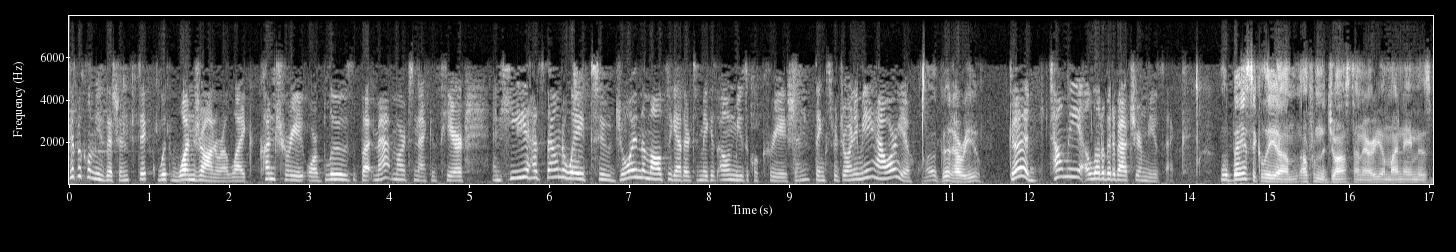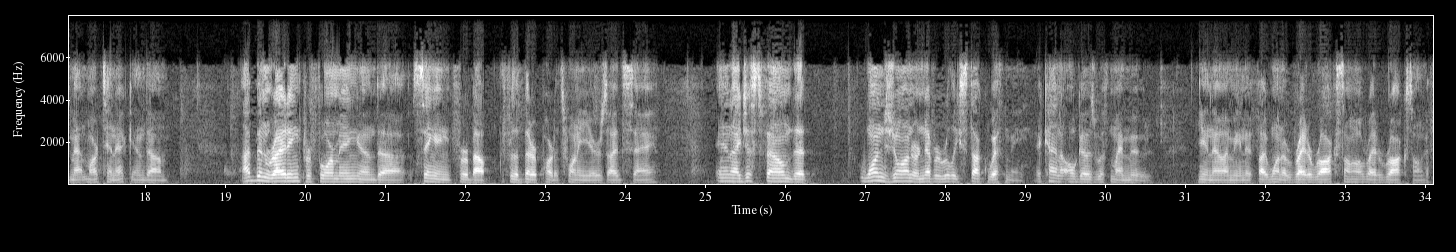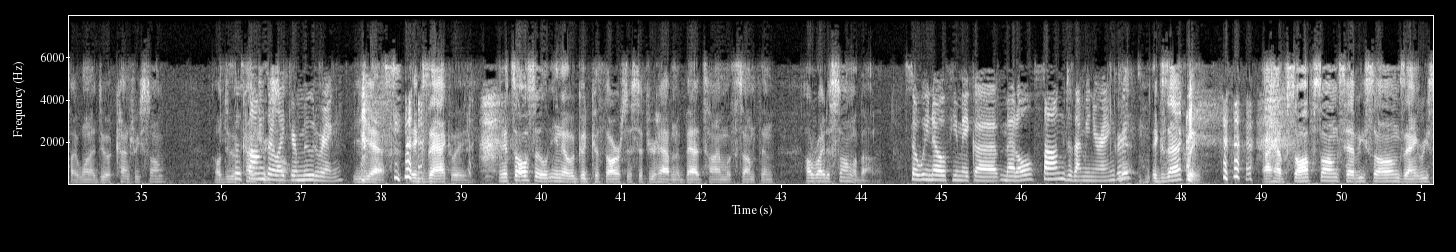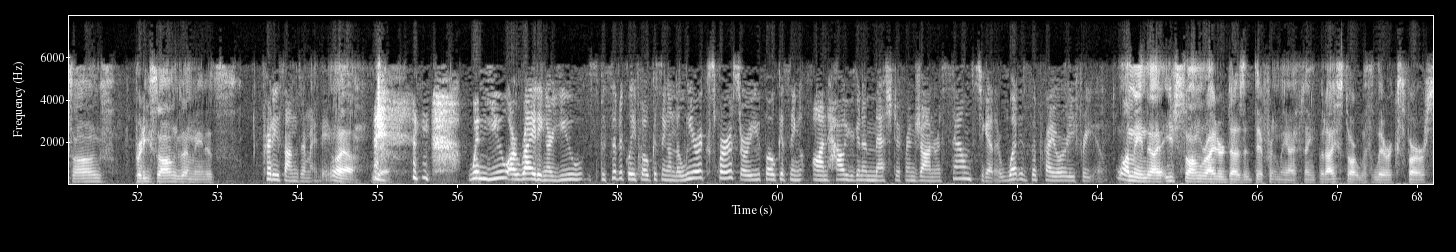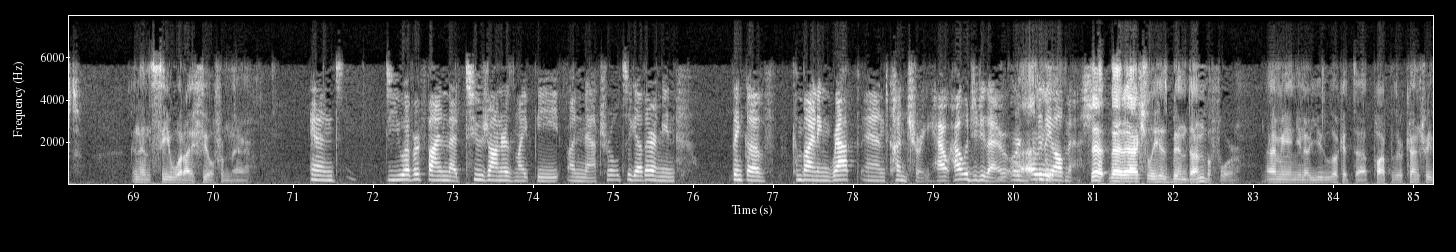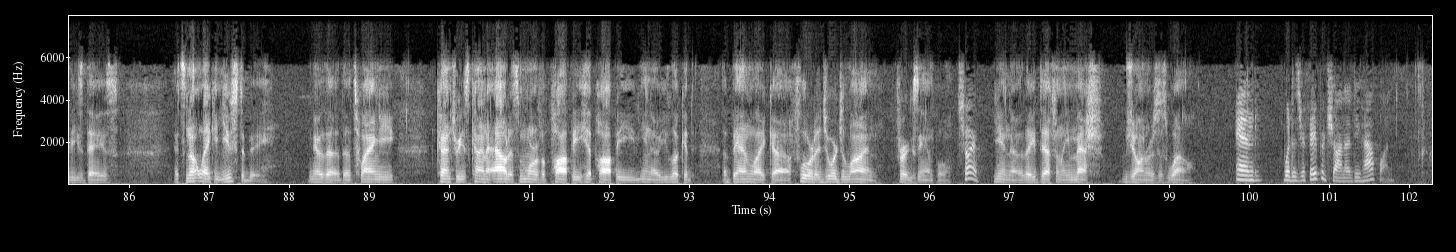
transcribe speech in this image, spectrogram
typical musicians stick with one genre, like country or blues, but Matt Martinek is here, and he has found a way to join them all together to make his own musical creation. Thanks for joining me. How are you? Oh, good. How are you? Good. Tell me a little bit about your music. Well, basically, um, I'm from the Johnstown area. My name is Matt Martinek, and um, I've been writing, performing, and uh, singing for about for the better part of 20 years, I'd say. And I just found that one genre never really stuck with me. It kind of all goes with my mood. You know, I mean, if I want to write a rock song, I'll write a rock song. If I want to do a country song, I'll do so a country song. songs are like your mood ring. Yes, exactly. And it's also, you know, a good catharsis if you're having a bad time with something. I'll write a song about it. So we know if you make a metal song, does that mean you're angry? Yeah, exactly. I have soft songs, heavy songs, angry songs, pretty songs. I mean, it's Pretty songs are my favorite. Well, yeah. when you are writing, are you specifically focusing on the lyrics first, or are you focusing on how you're going to mesh different genre sounds together? What is the priority for you? Well, I mean, uh, each songwriter does it differently, I think, but I start with lyrics first, and then see what I feel from there. And do you ever find that two genres might be unnatural together? I mean, think of combining rap and country. How, how would you do that, or, or do mean, they all mesh? That, that actually has been done before. I mean, you know, you look at uh, popular country these days, it's not like it used to be. You know, the, the twangy country is kind of out. It's more of a poppy, hip-hoppy, you know, you look at a band like uh, Florida Georgia Line, for example. Sure. You know, they definitely mesh genres as well. And what is your favorite genre? Do you have one?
